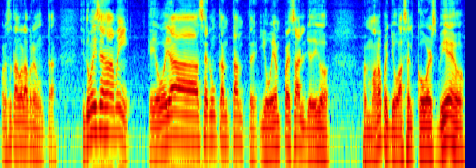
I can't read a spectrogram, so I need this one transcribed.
por eso te hago la pregunta. Si tú me dices a mí que yo voy a ser un cantante y yo voy a empezar, yo digo, pues hermano, pues yo voy a hacer covers viejos.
